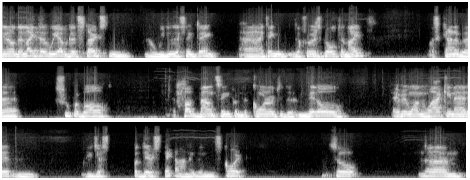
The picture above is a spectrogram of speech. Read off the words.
you know the night that we have good starts, you know, we do the same thing. Uh, I think the first goal tonight was kind of a super ball, a puck bouncing from the corner to the middle, everyone whacking at it, and they just put their stick on it and scored. So, um,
